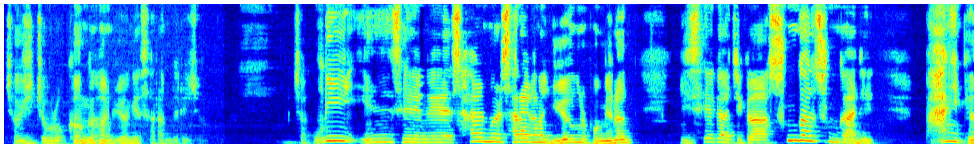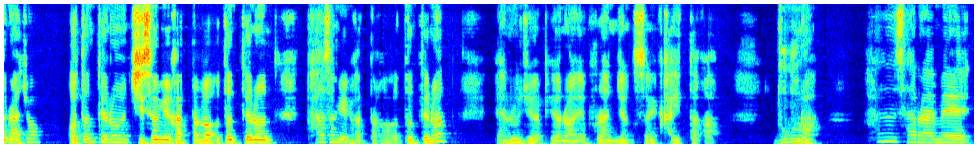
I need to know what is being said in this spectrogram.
정신적으로 건강한 유형의 사람들이죠. 자, 우리 인생의 삶을 살아가는 유형을 보면은 이 세 가지가 순간순간이 많이 변하죠. 어떤 때는 지성에 갔다가 어떤 때는 타성에 갔다가 어떤 때는 에너지와 변화의 불안정성에 가 있다가 누구나 한 사람의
